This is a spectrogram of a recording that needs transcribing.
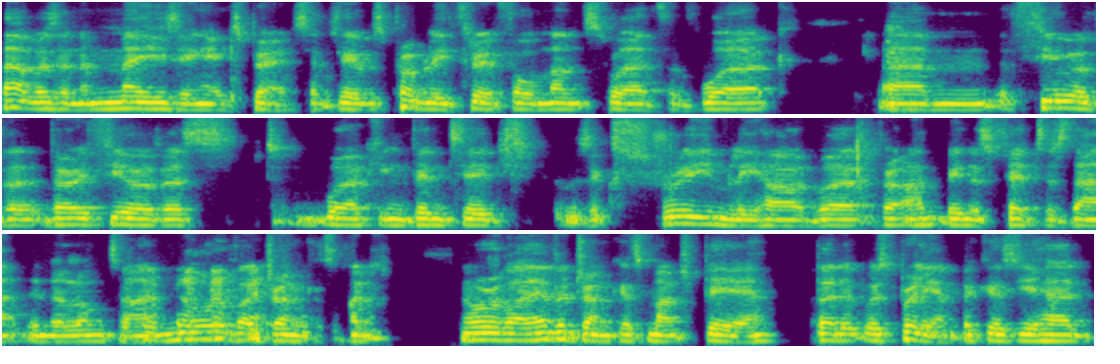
that was an amazing experience. Actually, it was probably three or four months worth of work. Um, a few of the, very few of us working vintage. It was extremely hard work. I haven't been as fit as that in a long time, nor have I drunk as much nor have I ever drunk as much beer, but it was brilliant because you had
